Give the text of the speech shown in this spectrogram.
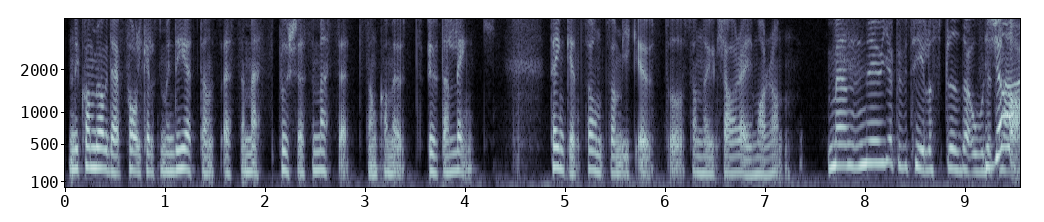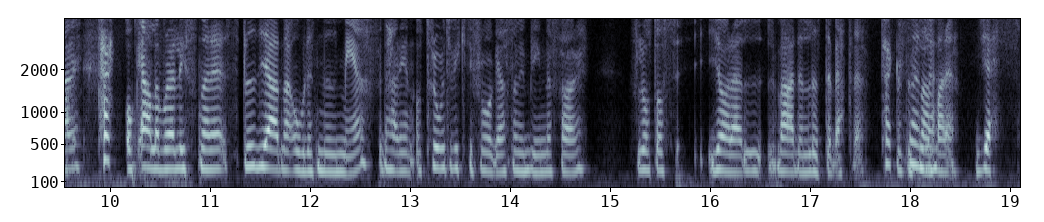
Ni kommer ihåg det här Folkhälsomyndighetens sms, push-smset som kom ut utan länk. Tänk ett sånt som gick ut och sen är vi klara imorgon. Men nu hjälper vi till att sprida ordet Ja, här. tack. Och alla våra lyssnare, sprid gärna ordet ni med. För det här är en otroligt viktig fråga som vi brinner för. Så låt oss göra världen lite bättre. Tack lite snälla. snabbare. Yes.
